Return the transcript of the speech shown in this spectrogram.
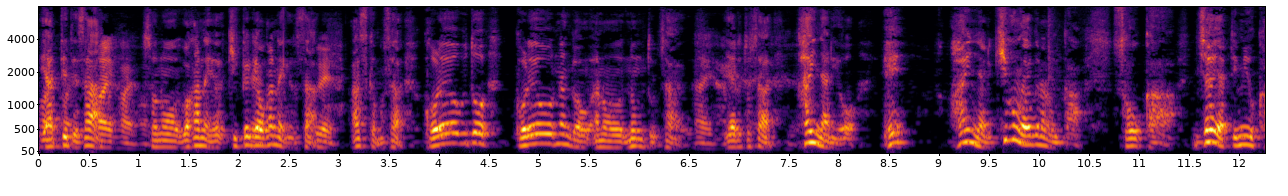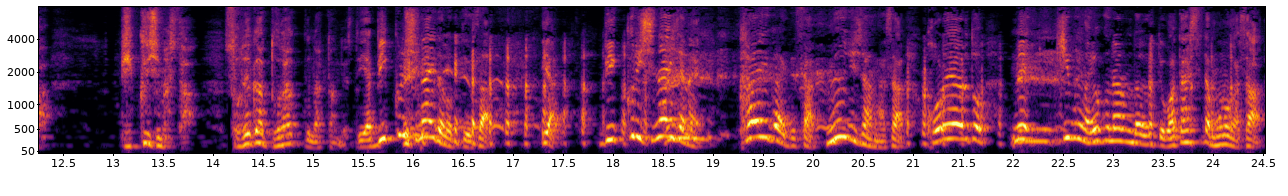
やっててさ、はいはい。はい。その、わかんないよ、きっかけわかんないけどさ、ねアスカもさ、これを飲むと、これをなんか、あの、飲むとさ、はいはい。やるとさ、ハイになるよ。え？ハイになる気分が良くなるのか。そうか。じゃあやってみようか。びっくりしました。それがドラッグになったんですって。いや、びっくりしないだろっていうさ。いや、びっくりしないじゃない。海外でさ、ミュージシャンがさ、これやると、ね、気分が良くなるんだよって渡してたものがさ、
